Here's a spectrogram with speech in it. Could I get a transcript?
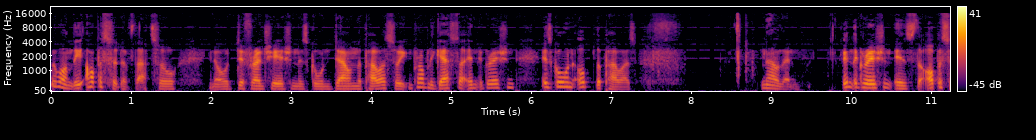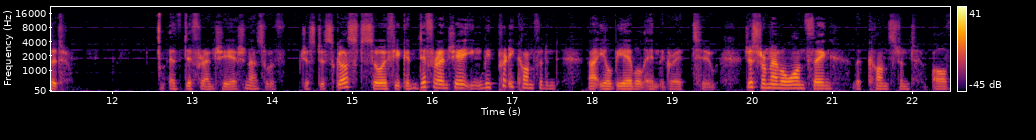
we want the opposite of that. So, you know, differentiation is going down the power, so you can probably guess that integration is going up the powers. Now then, integration is the opposite of differentiation, as we've just discussed. So if you can differentiate, you can be pretty confident that you'll be able to integrate too. Just remember one thing, the constant of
